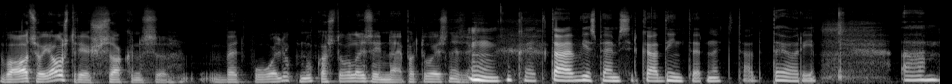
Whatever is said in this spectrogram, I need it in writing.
vācu vai austriešu saknes, bet poļu, nu, kas to lai zina, nē, par to es nezinu. Mm, okay. Tā iespējams ir kāda interneta tāda teorija. Um,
